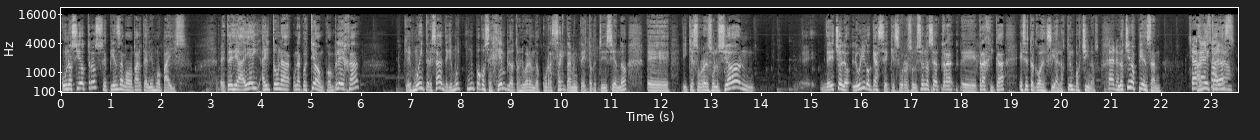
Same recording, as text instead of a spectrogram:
unos y otros se piensan como parte del mismo país. Entonces, ahí hay, hay toda una, una cuestión compleja que es muy interesante, que es muy, muy pocos ejemplos de otros lugares donde ocurre exactamente esto que estoy diciendo, eh, y que su resolución, eh, de hecho, lo, lo único que hace que su resolución no sea eh, trágica es esto que vos decías, los tiempos chinos. Claro. Los chinos piensan a décadas, solo.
